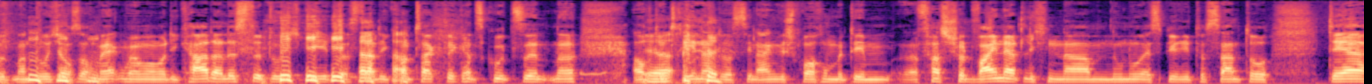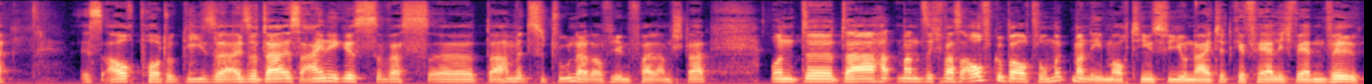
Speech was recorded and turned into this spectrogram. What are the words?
wird man durchaus auch merken, wenn man mal die Kaderliste durchgeht, dass da die Kontakte ganz gut sind. Ne? Auch ja. der Trainer, du hast ihn angesprochen, mit dem äh, fast schon weihnachtlichen Namen Nuno Espirito Santo, der ist auch Portugiese. Also da ist einiges, was äh, damit zu tun hat, auf jeden Fall am Start. Und äh, da hat man sich was aufgebaut, womit man eben auch Teams wie United gefährlich werden will.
